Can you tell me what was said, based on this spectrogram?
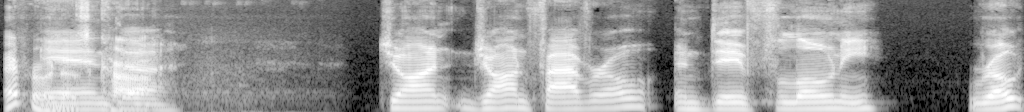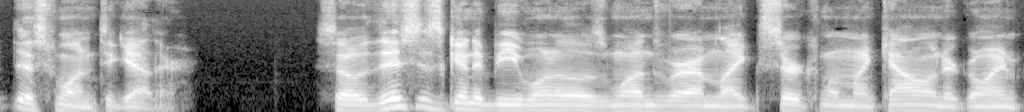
Everyone knows carl. uh, John Jon Favreau and Dave Filoni wrote this one together. So this is going to be one of those ones where I'm like circling my calendar, going,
